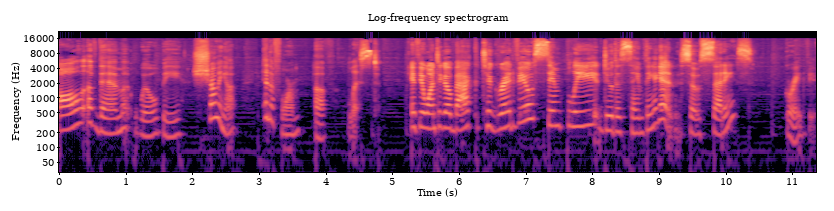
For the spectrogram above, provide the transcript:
all of them will be showing up in a form of list. If you want to go back to grid view, simply do the same thing again. So settings, grid view,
